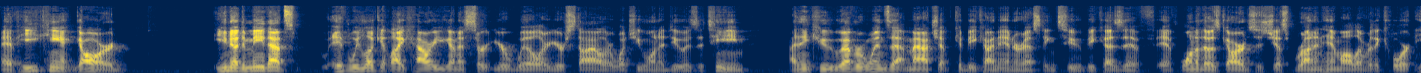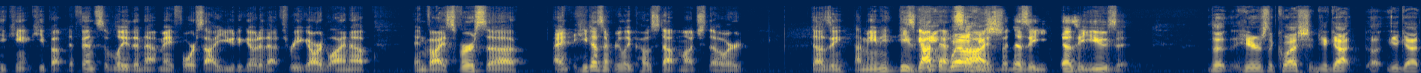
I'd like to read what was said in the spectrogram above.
if he can't guard, you know, to me that's if we look at like how are you going to assert your will or your style or what you want to do as a team, I think whoever wins that matchup could be kind of interesting too. Because if if one of those guards is just running him all over the court, he can't keep up defensively, then that may force IU to go to that three guard lineup, and vice versa. And he doesn't really post up much though, or does he? I mean, he's got that well, size, but does he does he use it? the here's the question: you got uh, you got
